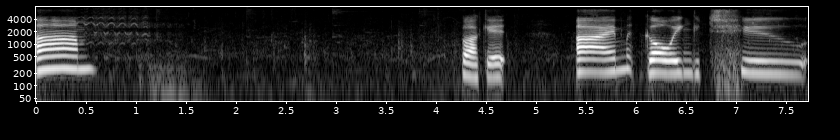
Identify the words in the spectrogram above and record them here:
Um. Fuck it. I'm going to.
